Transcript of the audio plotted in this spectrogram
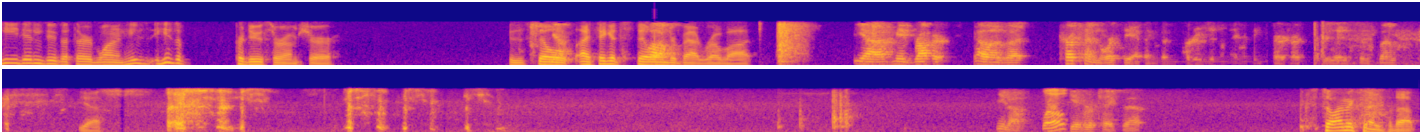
he didn't do the third one. He's he's a producer, I'm sure. 'Cause It's still, Yeah. I think it's still Well- under Bad Robot. Yeah, I mean Robert oh but Kirsten and Dorsey I think have been producing on everything Star Trek related since then. Yeah. You know, well, give or take that. So I'm excited for that.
